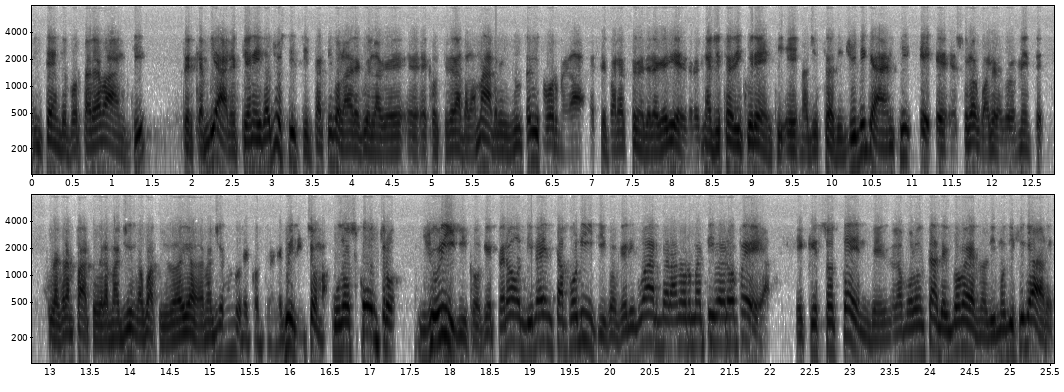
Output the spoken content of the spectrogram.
intende portare avanti per cambiare il pianeta giustizia, in particolare quella che è considerata la madre di tutte le riforme, la separazione delle carriere tra magistrati inquirenti e magistrati giudicanti e eh, sulla quale naturalmente la gran parte della magistratura, quasi magistratura è contraria. Quindi insomma uno scontro giuridico che però diventa politico, che riguarda la normativa europea e che sottende la volontà del governo di modificare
